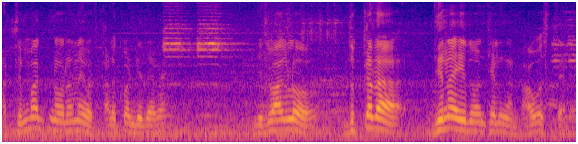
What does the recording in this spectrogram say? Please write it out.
ಆ ತಿಮ್ಮಕ್ಕನವರನ್ನೇ ಇವತ್ತು ಕಳ್ಕೊಂಡಿದ್ದೇವೆ. ನಿಜವಾಗ್ಲೂ ದುಃಖದ ದಿನ ಇದು ಅಂತೇಳಿ ನಾನು ಭಾವಿಸ್ತೇನೆ.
